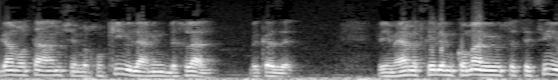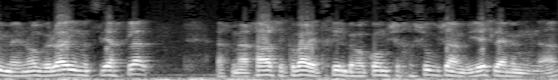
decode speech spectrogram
גם אותם שהם רחוקים מלהאמין בכלל, בכזה. ואם היה מתחיל במקומם, היו מתוצצים ממנו ולא היה מצליח כלל. אך מאחר שכבר התחיל במקום שחשוב שם ויש להם אמונה,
